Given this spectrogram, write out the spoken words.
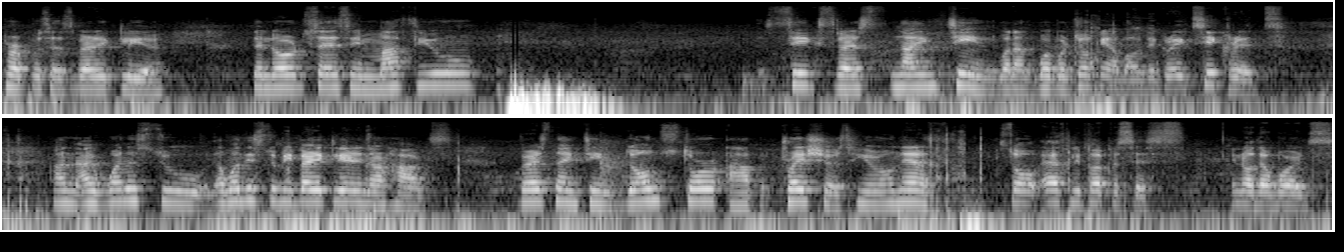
purposes very clear. The Lord says in Matthew 6 verse 19 what, I'm, what we're talking about the great secret and i want us to i want this to be very clear in our hearts verse 19 don't store up treasures here on earth so earthly purposes in other words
